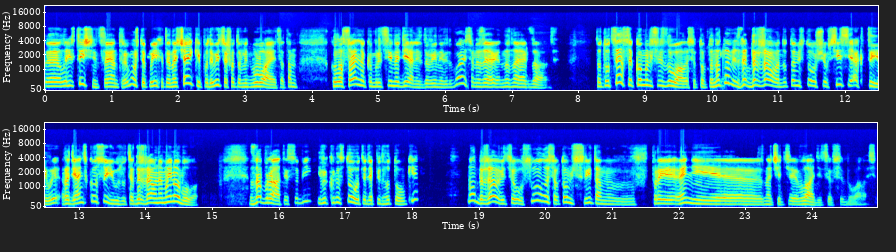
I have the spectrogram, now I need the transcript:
е, логістичні центри. Ви можете поїхати на чайки, подивитися, що там відбувається. Там колосальна комерційна діяльність до війни відбувається, не знаю, не знаю як зараз. Тобто це все комерціалізувалося. Тобто, натомість держава, натомість того, що всі всі активи Радянського Союзу, це державне майно було, забрати собі і використовувати для підготовки. Ну, держава від цього усунулася, в тому числі там при енній значить, владі це все відбувалося.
